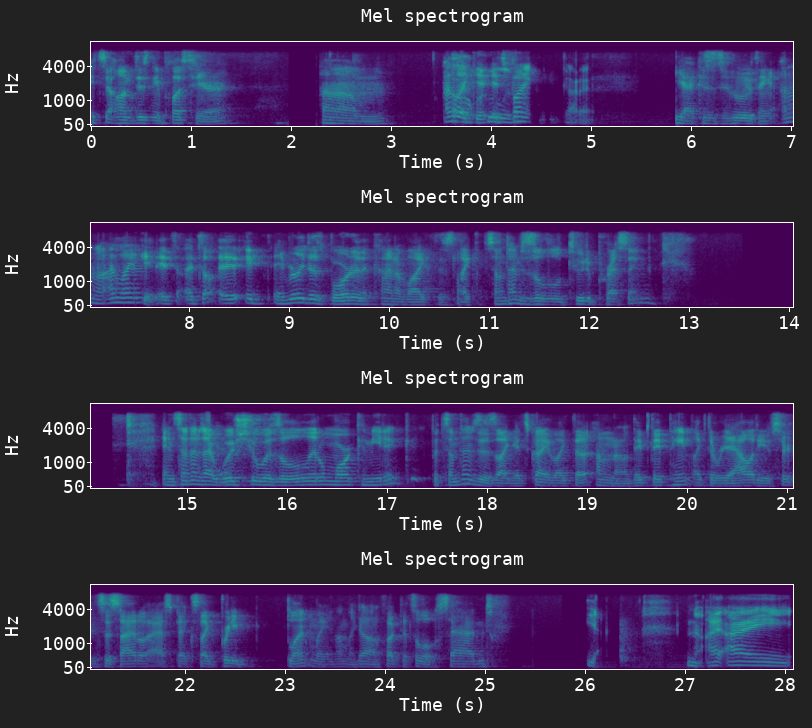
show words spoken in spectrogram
it's on Disney Plus here. Um, I Oh, like it. It's funny. Got it. Yeah, because it's a Hulu thing. I don't know. I like it. It's it's it, it, it really does border the kind of like this like sometimes it's a little too depressing. And sometimes I Yeah. wish it was a little more comedic, but sometimes it's like it's great. Like the I don't know. They they paint like the reality of certain societal aspects like pretty bluntly, and I'm like, oh fuck, that's a little sad. Yeah. No, I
